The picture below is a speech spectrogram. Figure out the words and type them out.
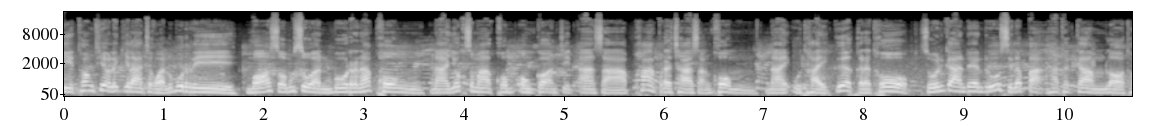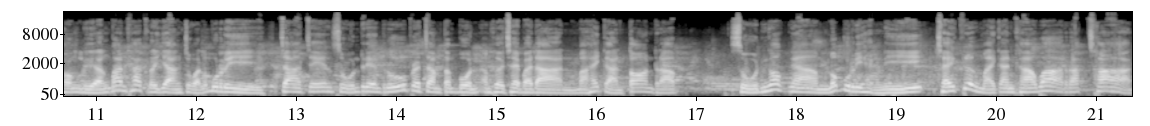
ดีตท่องเที่ยวและกีฬาจังหวัดลบบุรี หมอสมส่วนบูรณพงศ์นายกสมาคมองค์กรจิตอาสา ภาคประชาสังคม นายอุทัยเกื้อกระโทก ศูนย์การเรียนรู้ศิลปะหัตถกรรม หล่อทองเหลืองบ้านท่ากระยางจังหวัดลบบุรีจ่าเจนศูนย์เรียนรู้ประจำตำบลอำเภอชัยบาดาลมาให้การต้อนรับ ศูนย์งอกงามลบบุรีแห่งนี้ ใช้เครื่องหมายการค้าว่ารักชาติ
